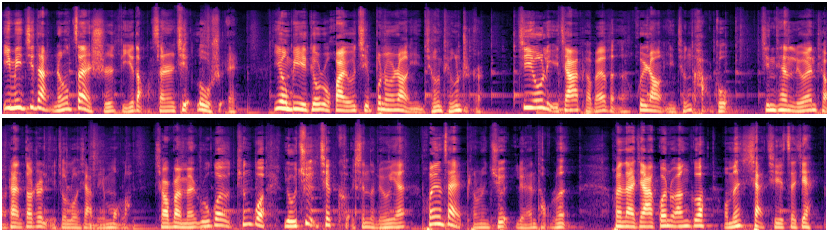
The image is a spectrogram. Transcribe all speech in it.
一枚鸡蛋能暂时抵挡散热器漏水，硬币丢入化油器不能让引擎停止。机油里加漂白粉会让引擎卡住。今天的留言挑战到这里就落下帷幕了。小伙伴们，如果有听过有趣且可信的留言，欢迎在评论区留言讨论。欢迎大家关注安哥，我们下期再见。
